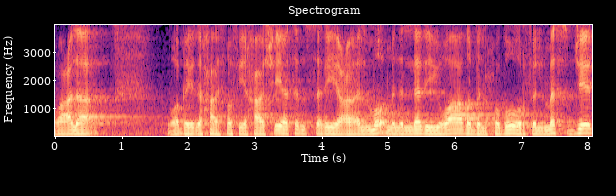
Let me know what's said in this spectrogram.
وعلى وبين وفي حاشية سريعة. المؤمن الذي يواظب الحضور في المسجد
